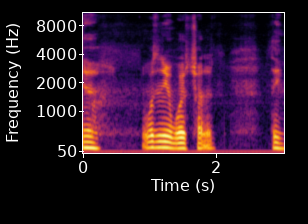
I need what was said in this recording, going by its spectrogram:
Yeah, it wasn't even worth trying to think.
